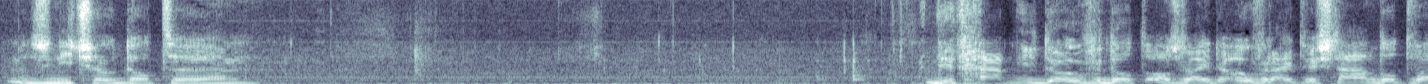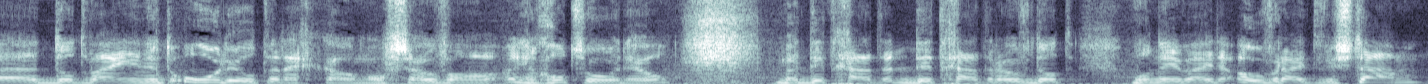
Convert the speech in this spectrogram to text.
Het is niet zo dat. Uh, dit gaat niet over dat als wij de overheid weerstaan, dat wij, dat wij in het oordeel terechtkomen of zo, van, in Gods oordeel. Maar dit gaat, dit gaat erover dat wanneer wij de overheid weerstaan,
